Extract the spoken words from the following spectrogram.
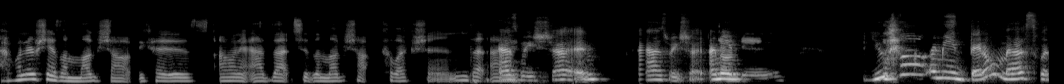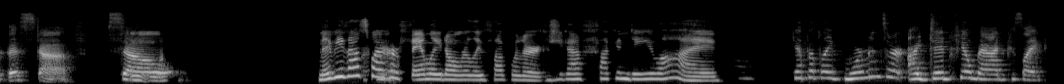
I wonder if she has a mugshot because I want to add that to the mugshot collection that I As we should. As we should. I mean, studying. Utah, I mean, they don't mess with this stuff. So maybe that's why uh-huh. her family don't really fuck with her because she got a fucking DUI. yeah, but like Mormons are I did feel bad because like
